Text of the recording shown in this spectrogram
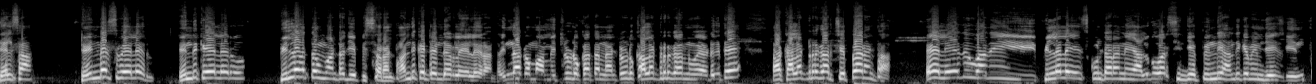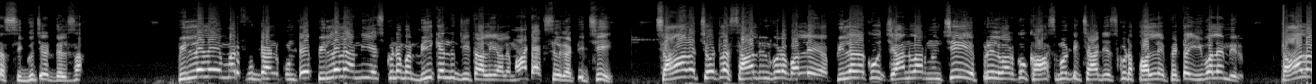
తెలుసా? టెండర్స్ వేయలేరు. ఎందుకు వేయలేరు? పిల్లలతో వంట చేపిస్తారంట. అందుకే టెండర్లు వేయలేరంట. ఇందాక మా మిత్రుడు ఒక అతను అంటుడు కలెక్టర్ గారు నువ్వు అడిగితే ఆ కలెక్టర్ గారు చెప్పారంట. ఏ లేదు అది పిల్లలే వేసుకుంటారని అలుగు వర్షం చెప్పింది. అందుకే మేము చేసి ఎంత సిగ్గుచేటు తెలుసా? పిల్లలే మరి ఫుడ్ అనుకుంటే పిల్లలే అన్నీ చేసుకుంటే మరి మీకెందుకు జీతాలు ఇవ్వాలి మా ట్యాక్సీలు కట్టించి. చాలా చోట్ల శాలరీలు కూడా పల్లె పిల్లలకు జనవరి నుంచి ఏప్రిల్ వరకు కాస్మెటిక్ ఛార్జెస్ కూడా పల్లె పెట్ట ఇవ్వలే మీరు. చాలా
